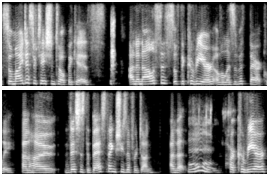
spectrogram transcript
So my dissertation topic is an analysis of the career of Elizabeth Berkley and how this is the best thing she's ever done and that mm. her career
